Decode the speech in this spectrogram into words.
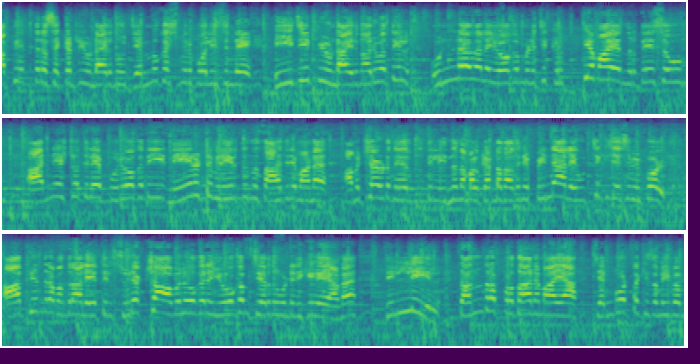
ആഭ്യന്തര സെക്രട്ടറി ഉണ്ടായിരുന്നു ജമ്മു കശ്മീർ പോലീസിന്റെ ഡി ജി പി ഉണ്ടായിരുന്നു. അരുവത്തിൽ ഉന്നതതല യോഗം വിളിച്ച് കൃത്യമായ നിർദ്ദേശവും അന്വേഷണത്തിലെ പുരോഗതി നേരിട്ട് വിലയിരുത്തുന്ന സാഹചര്യമാണ് അമിത്ഷായുടെ നേതൃത്വത്തിൽ ഇന്ന് നമ്മൾ കണ്ടത്. അതിന് പിന്നാലെ ഉച്ചയ്ക്ക് ശേഷം ഇപ്പോൾ ആഭ്യന്തര മന്ത്രാലയത്തിൽ സുരക്ഷാ അവലോകന യോഗം ചേർന്നുകൊണ്ടിരിക്കുകയാണ്. ദില്ലിയിൽ തന്ത്രപ്രധാനമായ ചെങ്കോട്ടയ്ക്ക് സമീപം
